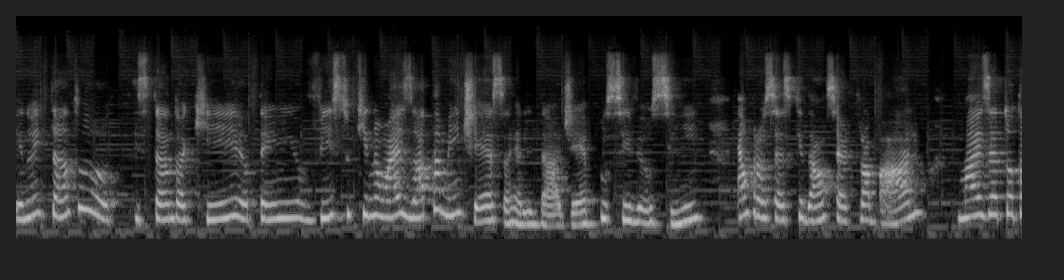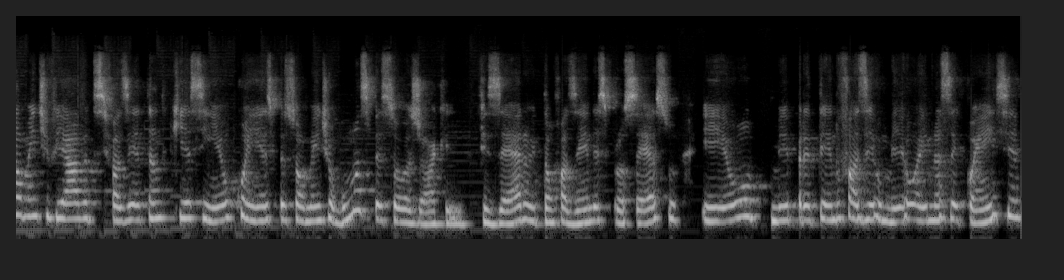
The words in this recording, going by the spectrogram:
E no entanto, estando aqui, eu tenho visto que não é exatamente essa a realidade. É possível sim, é um processo que dá um certo trabalho, mas é totalmente viável de se fazer, tanto que assim, eu conheço pessoalmente algumas pessoas já que fizeram e estão fazendo esse processo, e eu me pretendo fazer o meu aí na sequência.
